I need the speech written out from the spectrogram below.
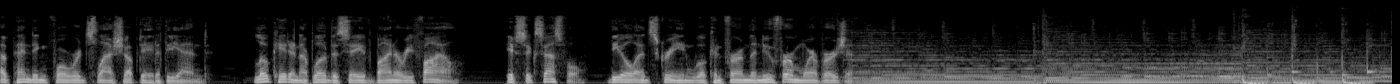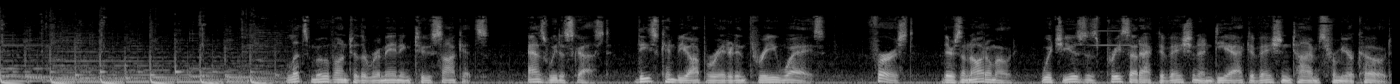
appending forward slash update at the end. Locate and upload the saved binary file. If successful, the OLED screen will confirm the new firmware version. Let's move on to the remaining two sockets. As we discussed, these can be operated in three ways. First, there's an auto mode, which uses preset activation and deactivation times from your code.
